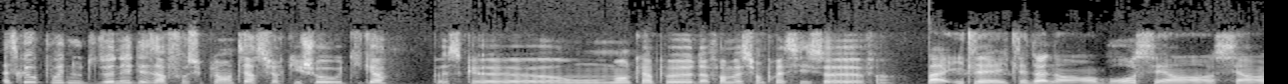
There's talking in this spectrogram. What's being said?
Est-ce que vous pouvez nous donner des infos supplémentaires sur Kisho Utika Parce que euh, on manque un peu d'informations précises. euh, Enfin, Bah, il te les, il te les donne. hein. En gros, c'est un, c'est un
